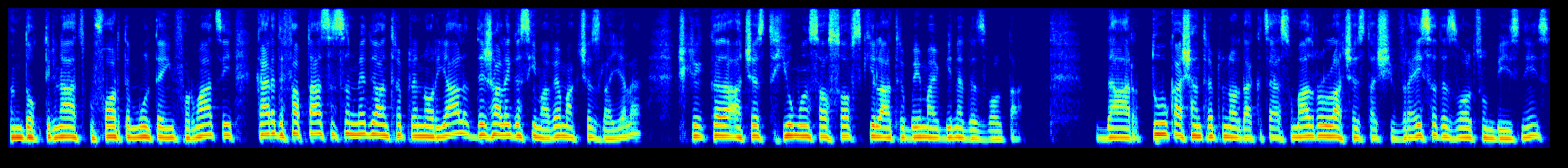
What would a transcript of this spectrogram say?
îndoctrinați cu foarte multe informații, care de fapt astăzi în mediul antreprenorial deja le găsim, avem acces la ele și cred că acest human sau soft skill ar trebui mai bine dezvoltat. Dar tu, ca și antreprenor, dacă ți-ai asumat rolul acesta și vrei să dezvolți un business,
